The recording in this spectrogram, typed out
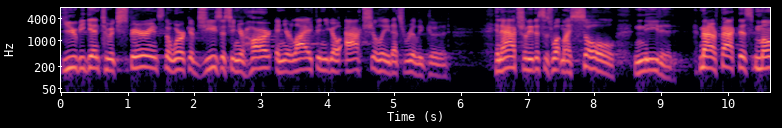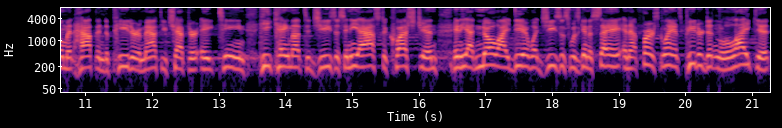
you begin to experience the work of Jesus in your heart and your life, and you go, actually, that's really good. And actually, this is what my soul needed. Matter of fact, this moment happened to Peter in Matthew chapter 18. He came up to Jesus and he asked a question, and he had no idea what Jesus was going to say. And at first glance, Peter didn't like it.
